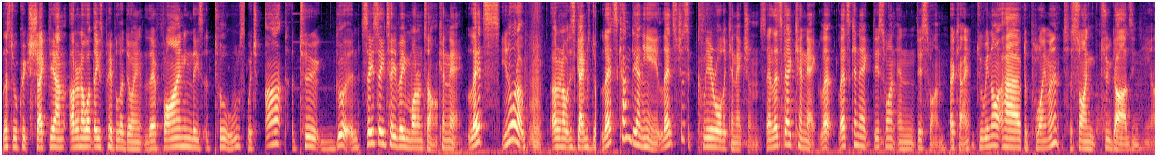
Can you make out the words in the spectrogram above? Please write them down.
Let's do a quick shakedown. I don't know what these people are doing. They're finding these tools which aren't too good. CCTV monitor. Connect. Let's you know what? I, I don't know what this game's doing. Let's come down here. Let's just clear all the connections. Then let's go connect. Let, let's connect this one and this one. Okay. Do we not have deployment? Assign two guards in here.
